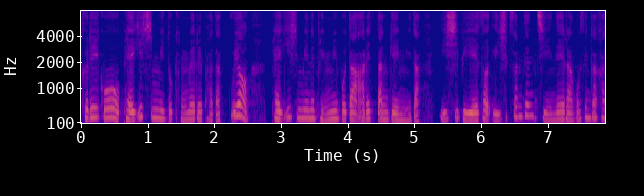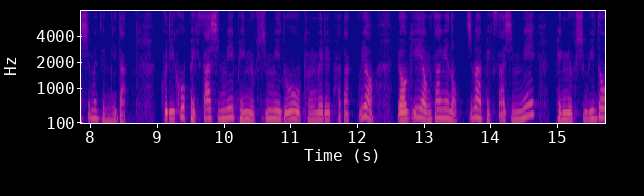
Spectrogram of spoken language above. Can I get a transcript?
그리고 120미도 경매를 받았고요. 120미는 100미보다 아랫 단계입니다. 22에서 23cm 이내라고 생각하시면 됩니다. 그리고 140미, 160미도 경매를 받았고요. 여기 영상에는 없지만 140미, 160미도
